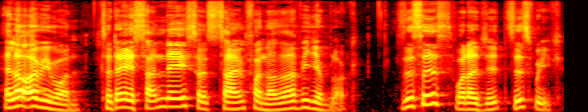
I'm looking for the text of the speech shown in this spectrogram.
Hello everyone! Today is Sunday, so it's time for another video blog. This is what I did this week.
